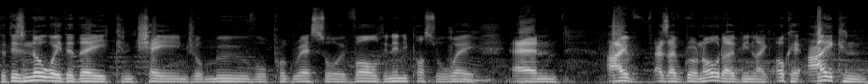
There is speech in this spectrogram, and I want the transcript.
that there's no way that they can change or move or progress or evolve in any possible way. And I've as I've grown older, I've been like, okay, I can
